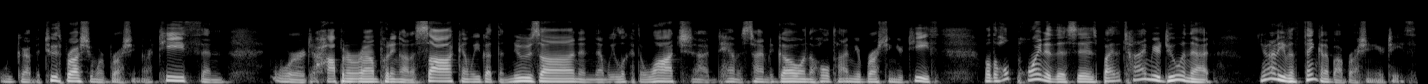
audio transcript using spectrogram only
we grab the toothbrush and we're brushing our teeth and we're hopping around putting on a sock and we've got the news on and then we look at the watch uh, damn it's time to go and the whole time you're brushing your teeth. Well the whole point of this is by the time you're doing that you're not even thinking about brushing your teeth.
